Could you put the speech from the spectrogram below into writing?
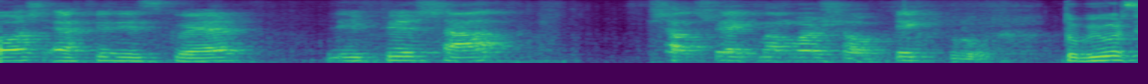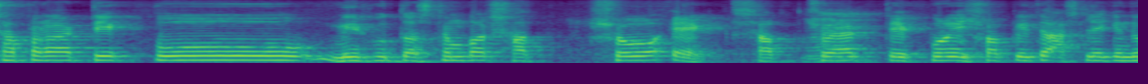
দশ এফিল স্কোয়ার লিফটের সাত সাতশো এক নম্বর শপ টেক প্রো তো ভিউয়ার্স আপনারা টেকপো মিরপুর দশ নম্বর সাতশো এক সাতশো এক টেকপো এই শপটিতে আসলে কিন্তু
